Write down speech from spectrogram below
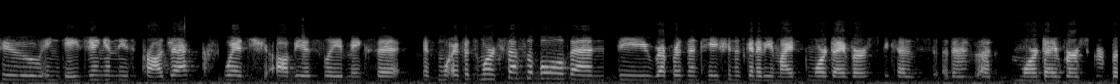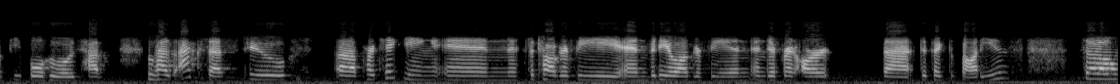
to engaging in these projects, which obviously makes it if more if it's more accessible, then the representation is going to be my, more diverse because there's a more diverse group of people who have who has access to uh, partaking in photography and videography and, and different art that depict bodies. So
